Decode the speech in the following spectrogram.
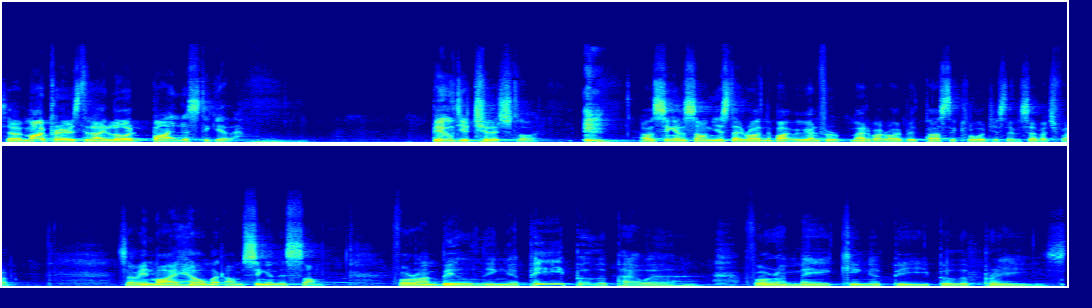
So, my prayer is today, Lord, bind us together. Build your church, Lord. I was singing a song yesterday, riding the bike. We went for a motorbike ride with Pastor Claude yesterday. It was so much fun. So, in my helmet, I'm singing this song. For I'm building a people of power, for I'm making a people of praise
